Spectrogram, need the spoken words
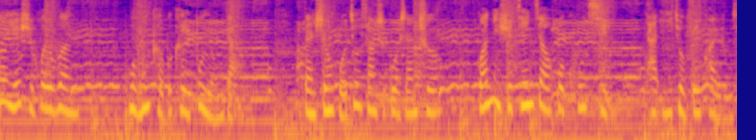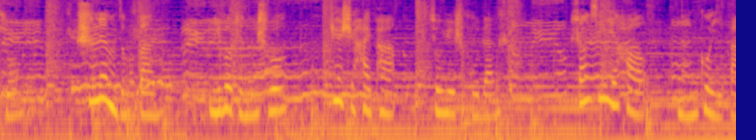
友也许会问，我们可不可以不勇敢？但生活就像是过山车，管你是尖叫或哭泣，它依旧飞快如梭。失恋了怎么办？尼洛只能说，越是害怕，就越是孤单。伤心也好，难过也罢，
